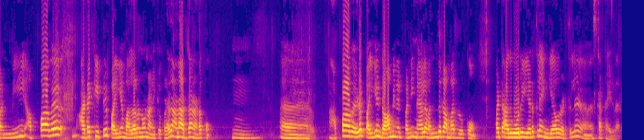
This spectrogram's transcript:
பண்ணி அப்பாவை அடக்கிட்டு பையன் வளரணும்னு நினைக்கக்கூடாது. ஆனால் அதுதான் நடக்கும். அப்பாவை விட பையன் டாமினேட் பண்ணி மேலே வந்துடுற மாதிரி இருக்கும். பட் அது ஒரு இடத்துல எங்கேயாவது ஒரு இடத்துல ஸ்டக் ஆகிடுவார்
